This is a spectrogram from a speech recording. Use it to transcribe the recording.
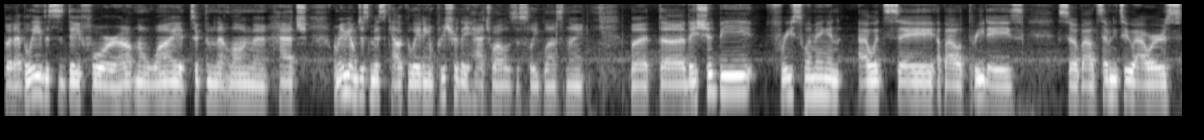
but I believe this is day four. I don't know why it took them that long to hatch, or maybe I'm just miscalculating. I'm pretty sure they hatched while I was asleep last night. But uh, they should be free swimming in, I would say, about three days. So about 72 hours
